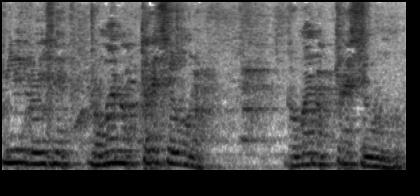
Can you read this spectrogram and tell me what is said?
Miren lo dice Romanos 13.1. Romanos 13.1.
